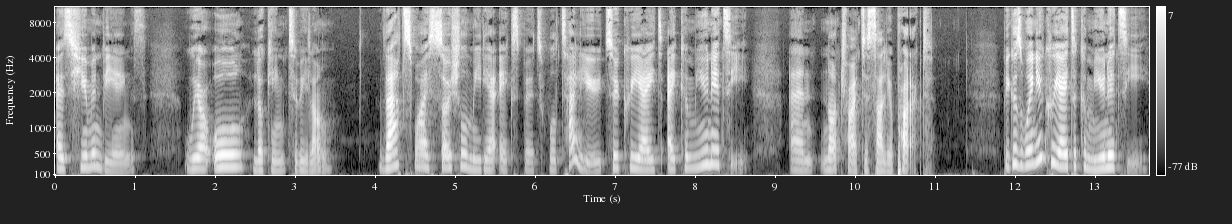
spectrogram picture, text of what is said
As human beings, we are all looking to belong. That's why social media experts will tell you to create a community and not try to sell your product. Because when you create a community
